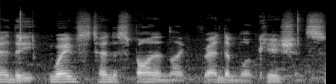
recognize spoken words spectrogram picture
Yeah, the waves tend to spawn in like random locations.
